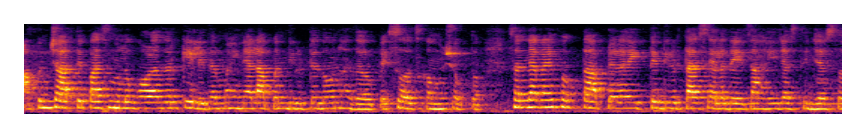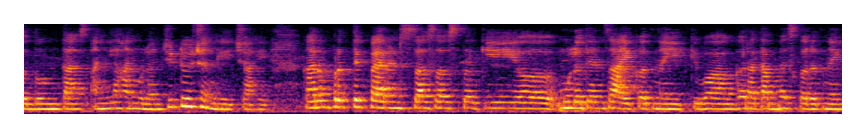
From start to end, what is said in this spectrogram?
आपण चार ते पाच मुलं गोळा जर केली तर महिन्याला आपण दीड ते दोन हजार रुपये सहज कमवू शकतो. संध्याकाळी फक्त आपल्याला एक ते दीड तास याला द्यायचा आहे. जास्तीत जास्त दोन तास आणि लहान मुलांची ट्युशन घ्यायची आहे. कारण प्रत्येक पॅरेंट्सचं असं असतं की मुलं त्यांचं ऐकत नाहीत किंवा घरात अभ्यास करत नाही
